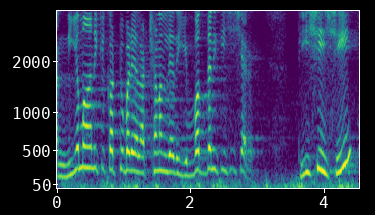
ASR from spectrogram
ఆ నియమానికి కట్టుబడే లక్షణం లేదు. ఇవ్వద్దని తీసేశారు. తీసేసి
